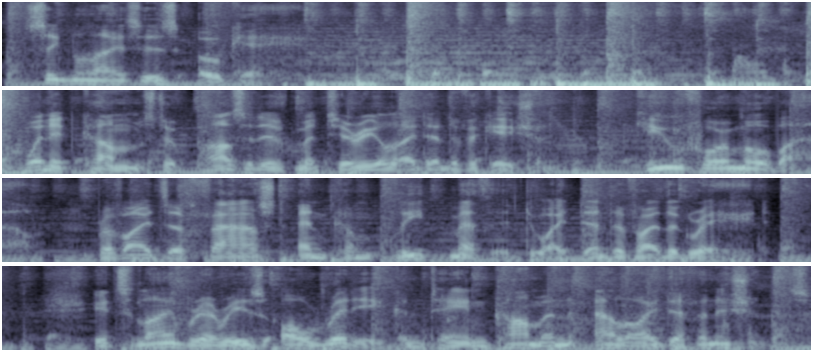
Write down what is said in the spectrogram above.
signalizes OK. When it comes to positive material identification, Q4 Mobile provides a fast and complete method to identify the grade. Its libraries already contain common alloy definitions.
